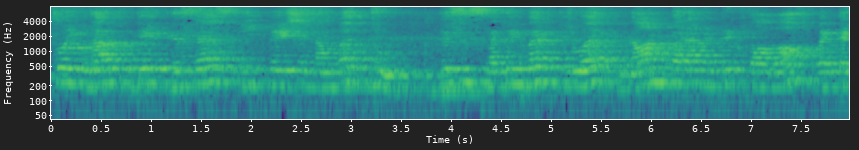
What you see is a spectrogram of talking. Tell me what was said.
So you have to take this as equation number 2. This is nothing but your non-parametric form of vector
